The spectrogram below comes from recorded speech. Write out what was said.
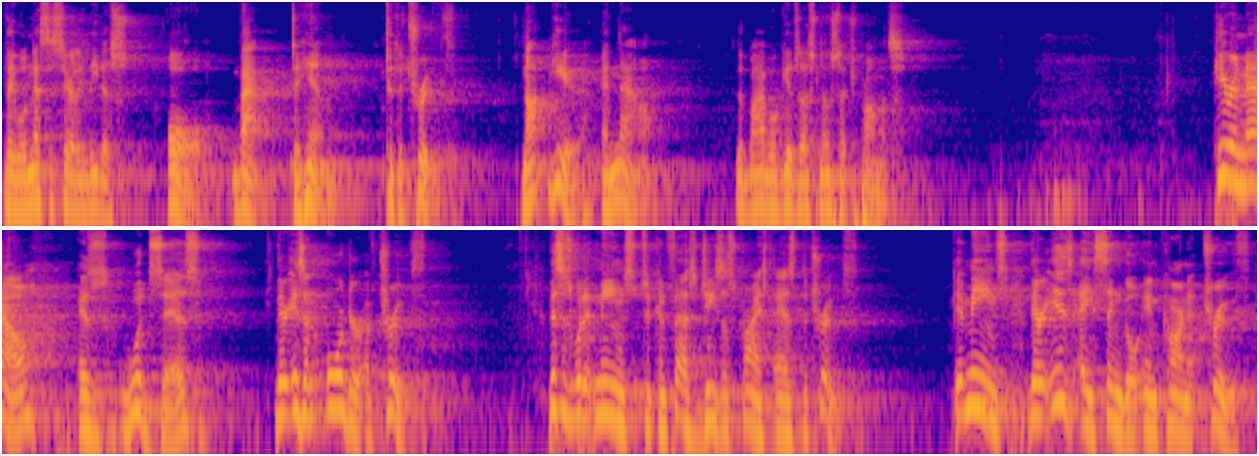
they will necessarily lead us all back to Him, to the truth. Not here and now. The Bible gives us no such promise. Here and now, as Wood says, there is an order of truth. This is what it means to confess Jesus Christ as the truth. It means there is a single incarnate truth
